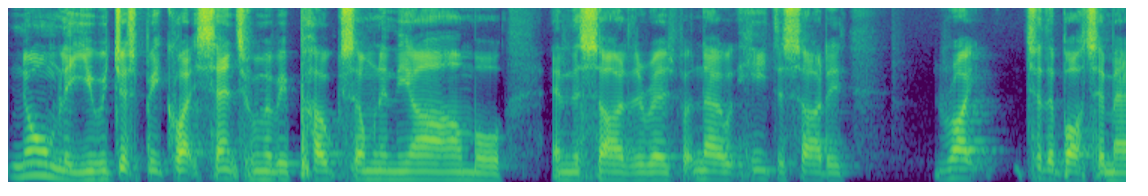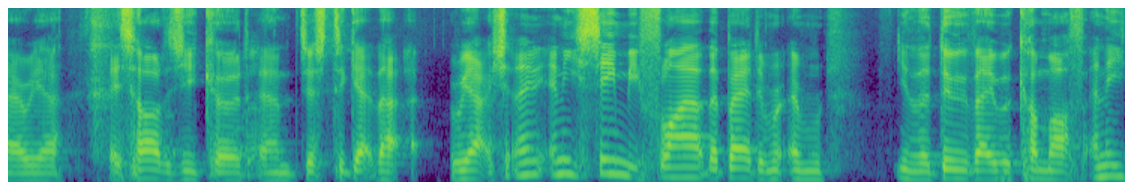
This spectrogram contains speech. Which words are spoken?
normally, you would just be quite sensible, maybe poke someone in the arm or in the side of the ribs, but no, he decided right to the bottom area as hard as he could, and just to get that reaction. And, and he seen me fly out the bed and, and you know, the duvet would come off. And he,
